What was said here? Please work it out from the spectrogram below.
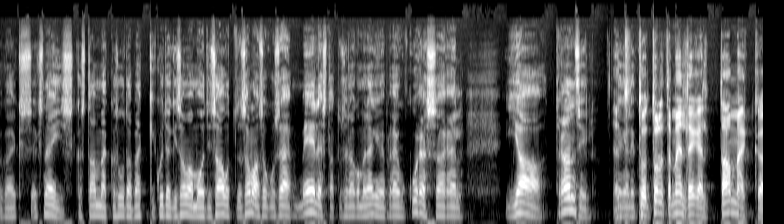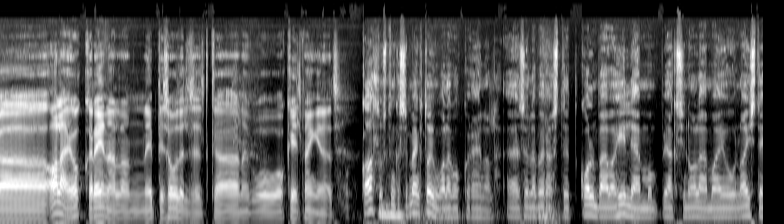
aga eks, eks näis, kas Tammeka suudab äkki kuidagi samamoodi saavutada samasuguse meelestatuse, nagu me nägime praegu Kuressaarel ja Transil tuleta meelde, tegelikult Tammeka A Le Coq Arena'l on episoodiliselt ka nagu okeilt mänginud. kahtlustan, kas see mäng toimub A Le Coq Arena'l, äh, sellepärast et kolm päeva hiljem peaksin olema ju naiste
